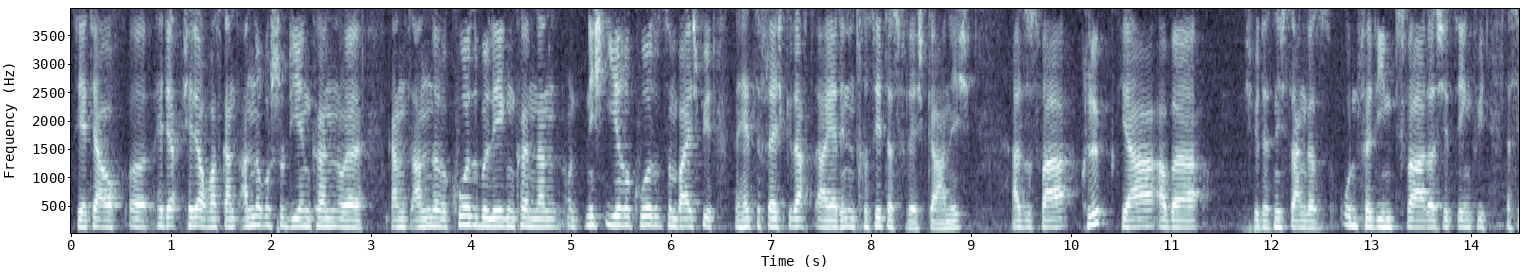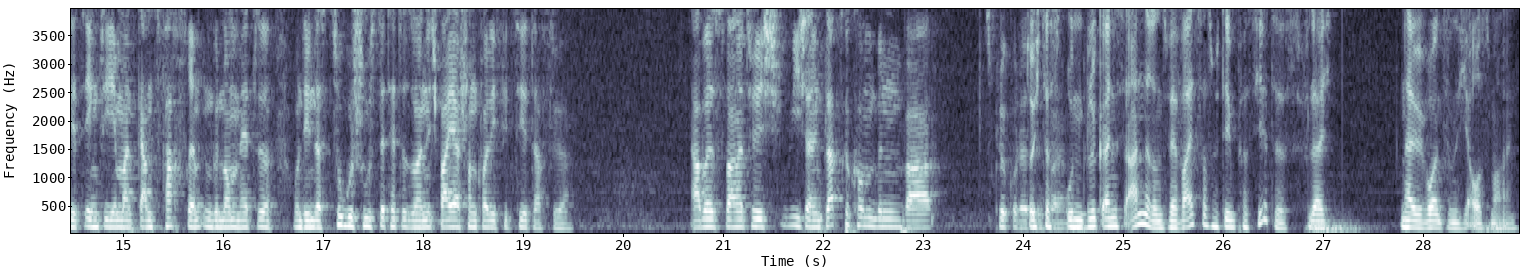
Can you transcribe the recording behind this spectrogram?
sie hätte ja auch, äh, hätte, ich hätte auch was ganz anderes studieren können oder ganz andere Kurse belegen können dann und nicht ihre Kurse zum Beispiel. Dann hätte sie vielleicht gedacht, ah ja, den interessiert das vielleicht gar nicht. Also es war Glück, ja, aber ich würde jetzt nicht sagen, dass es unverdient war, dass ich jetzt irgendwie, dass jetzt irgendwie jemand ganz Fachfremden genommen hätte und dem das zugeschustert hätte, sondern ich war ja schon qualifiziert dafür. Aber es war natürlich, wie ich an den Platz gekommen bin, war das Glück oder durch das Zufall. Unglück eines anderen. Wer weiß, was mit dem passiert ist. Vielleicht, nein, wir wollen es uns nicht ausmalen.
